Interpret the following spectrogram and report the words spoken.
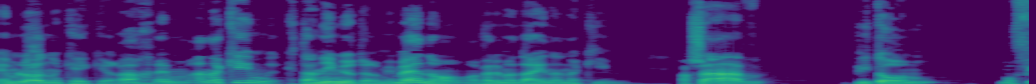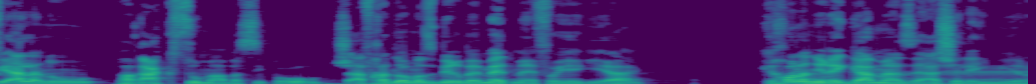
הם לא ענקי קרח, הם ענקים קטנים יותר ממנו, אבל הם עדיין ענקים. עכשיו, פתאום, מופיעה לנו פרה קסומה בסיפור, שאף אחד לא מסביר באמת מאיפה היא הגיעה, ככל הנראה גם מהזיעה של אימיר.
